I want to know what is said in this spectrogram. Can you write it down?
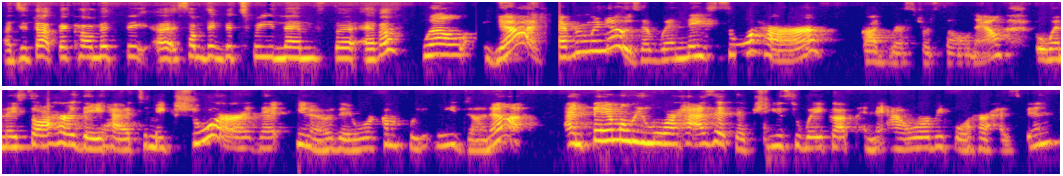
And did that become a th- uh, something between them forever? Well, yeah, everyone knows that when they saw her, God rest her soul now, but when they saw her, they had to make sure that, you know, they were completely done up. And family lore has it that she used to wake up an hour before her husband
